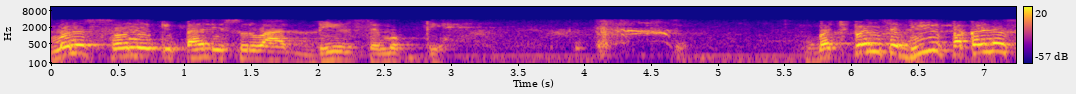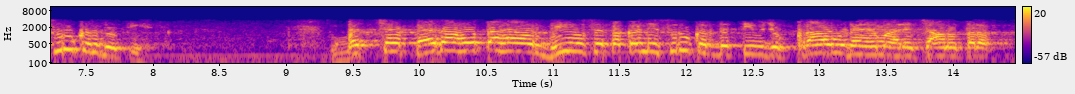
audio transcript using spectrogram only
मनुष्य होने की पहली शुरुआत भीड़ से मुक्ति है। बचपन से भीड़ पकड़ना शुरू कर देती है। बच्चा पैदा होता है और भीड़ उसे पकड़नी शुरू कर देती है। जो क्राउड है हमारे चारों तरफ़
